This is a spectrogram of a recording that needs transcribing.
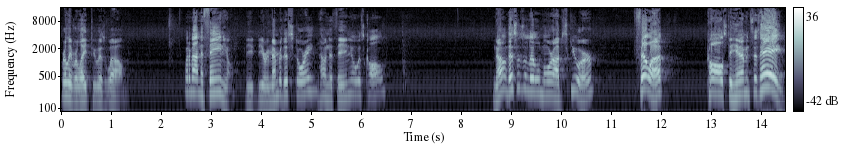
really relate to as well. What about Nathaniel? Do you, do you remember this story, how Nathaniel was called? No, this is a little more obscure. Philip calls to him and says, Hey,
